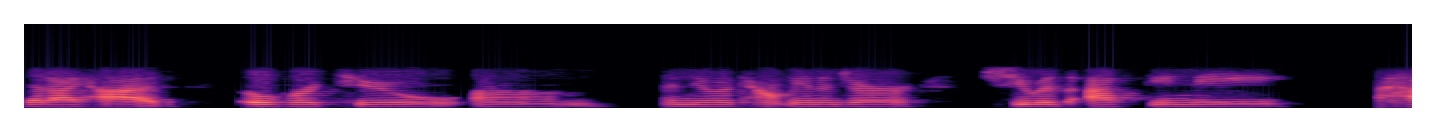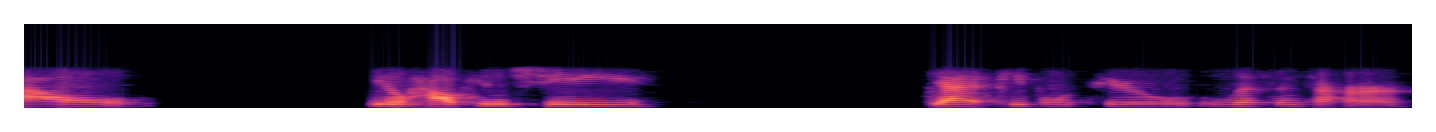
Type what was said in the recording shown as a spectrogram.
that I had over to um, a new account manager, she was asking me how, you know, how can she get people to listen to her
